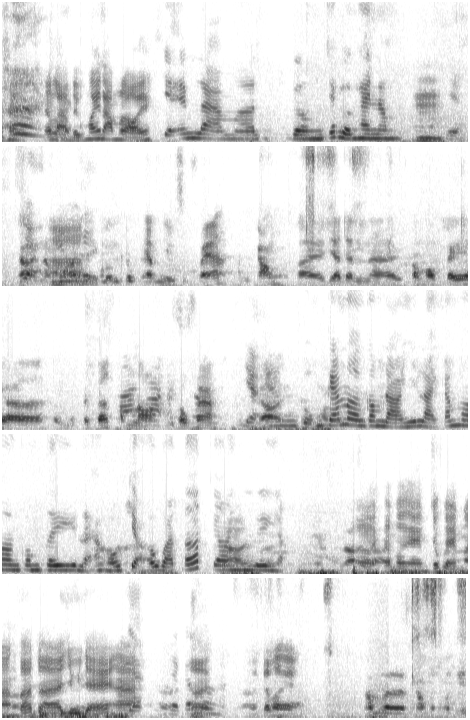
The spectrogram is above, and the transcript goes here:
em làm được mấy năm rồi? Dạ em làm gần chắc gần 2 năm. ừ. Dạ. rồi năm À. mới thì cũng chúc em nhiều sức khỏe công và gia đình à, có một cái à, hưởng một cái tết ấm no hạnh phúc ha Dạ Rồi, em cũng cảm ơn công đoàn với lại cảm ơn công ty đã hỗ trợ quà Tết cho Rồi. nhân viên ạ. rồi, rồi cảm ơn em chúc em ăn tết ờ, vui vẻ ha Dạ, dạ cảm Rồi. ơn. Rồi, cảm ơn em cảm ơn cảm ơn tiếp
